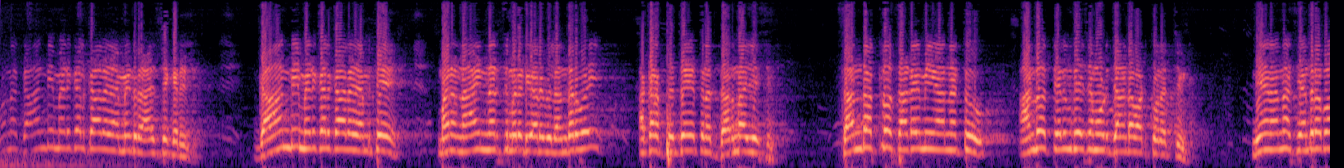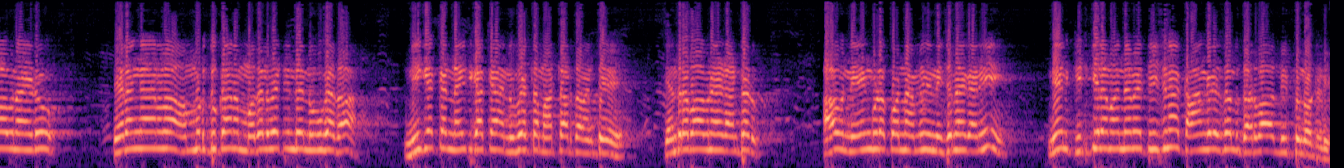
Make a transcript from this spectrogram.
మొన్న గాంధీ మెడికల్ కాలేజ్ అమ్మిండు రాజశేఖర రెడ్డి. గాంధీ మెడికల్ కాలేజ్ అమ్మితే మన నాయన నరసింహారెడ్డి గారు వీళ్ళందరూ పోయి అక్కడ పెద్ద ఎత్తున ధర్నా చేసింది సందట్లో సడేమి అన్నట్టు అందులో తెలుగుదేశం ఒకటి జెండా పట్టుకొని వచ్చింది నేనన్నా చంద్రబాబు నాయుడు తెలంగాణలో అమ్ముడు దుకాణం మొదలుపెట్టిందే నువ్వు కదా. నీకెక్కడ నైతికక్క నువ్వెట్లా మాట్లాడతావంటే? చంద్రబాబు నాయుడు అంటాడు. అవు నేను కూడా కొన్ని అమ్మింది నిజమే గాని నేను కిటికీల మందమే తీసినా కాంగ్రెస్ వాళ్ళు దర్వాజలు తీస్తున్నట్టు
